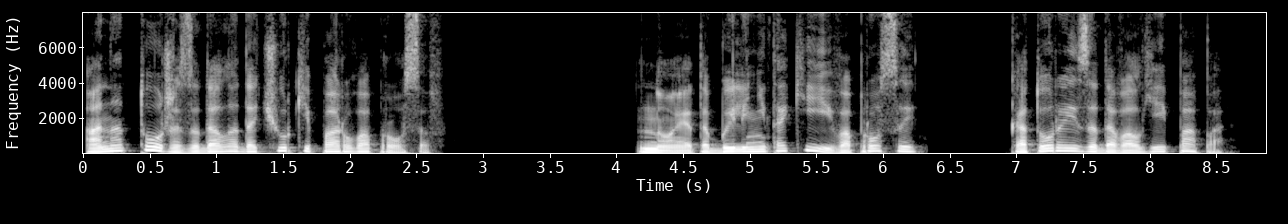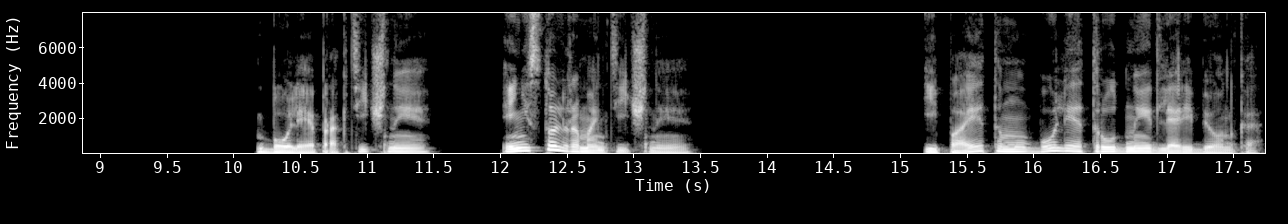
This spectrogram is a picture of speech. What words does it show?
Она тоже задала дочурке пару вопросов. Но это были не такие вопросы, которые задавал ей папа более практичные и не столь романтичные, и поэтому более трудные для ребенка.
